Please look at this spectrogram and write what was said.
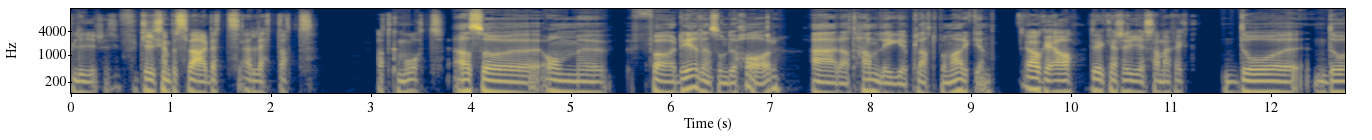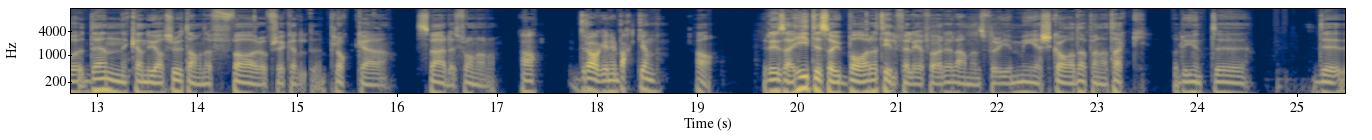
blir, för till exempel svärdet är lätt att, att komma åt. Alltså om eh, fördelen som du har är att han ligger platt på marken, Ja, okej, ja, det kanske ger samma effekt. då, då den kan du ju absolut använda för att försöka plocka svärdet från honom. Dragen i backen. Ja. Det är så här, hittills har ju bara tillfälliga fördelar använts för att ge mer skada på en attack. Och det är ju inte, det,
